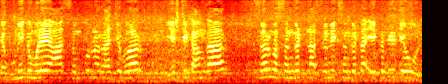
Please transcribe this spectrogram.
त्या भूमिकेमुळे आज संपूर्ण राज्यभर एस टी कामगार सर्व संघटना श्रमिक संघटना एकत्रित येऊन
